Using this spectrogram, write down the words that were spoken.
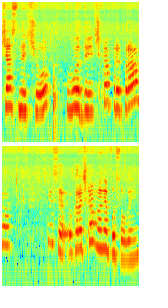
часничок, водичка, приправа. І все. Окорочка в мене посолені.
